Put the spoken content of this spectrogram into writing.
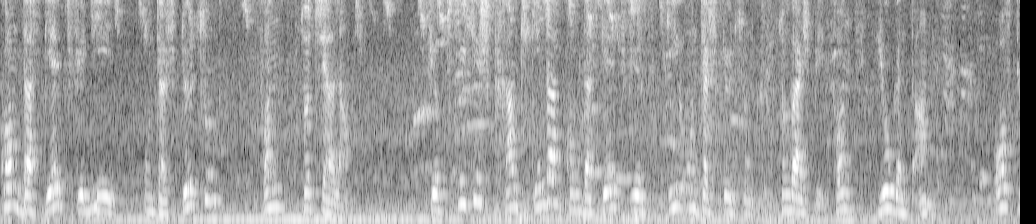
kommt das Geld für die Unterstützung von Sozialamt. Für psychisch kranke Kinder kommt das Geld für die Unterstützung, zum Beispiel von Jugendamt. Oft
